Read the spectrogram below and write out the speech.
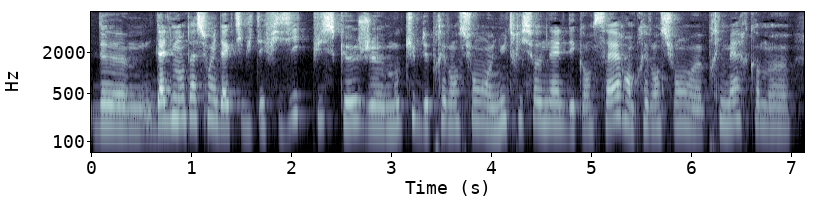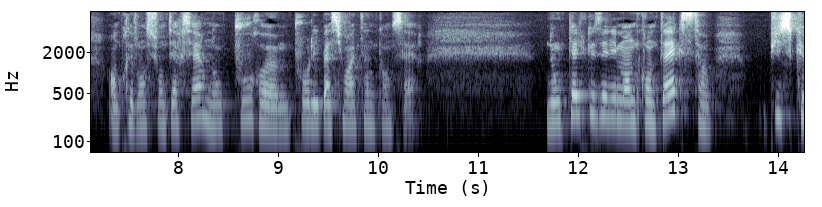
d'alimentation et d'activité physique puisque je m'occupe de prévention nutritionnelle des cancers en prévention euh, primaire comme en prévention tertiaire. Donc pour pour les patients atteints de cancer. Donc quelques éléments de contexte puisque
